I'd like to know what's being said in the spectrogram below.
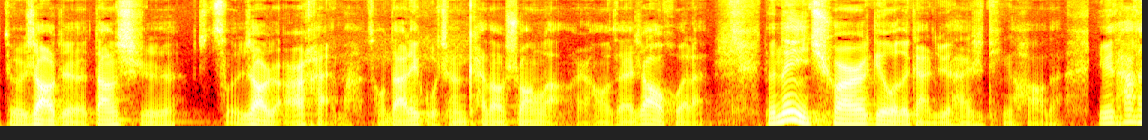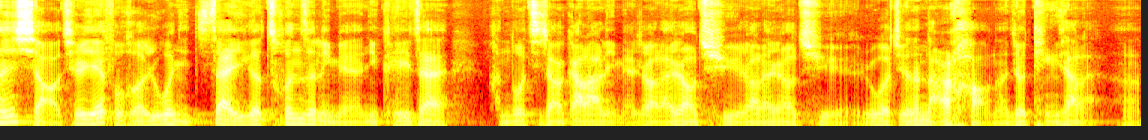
就绕着当时绕着洱海嘛，从大理古城开到双廊，然后再绕回来，就那一圈儿给我的感觉还是挺好的，因为它很小，其实也符合，如果你在一个村子里面，你可以在很多犄角旮旯里面绕来绕去，绕来绕去，如果觉得哪儿好呢，就停下来啊。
